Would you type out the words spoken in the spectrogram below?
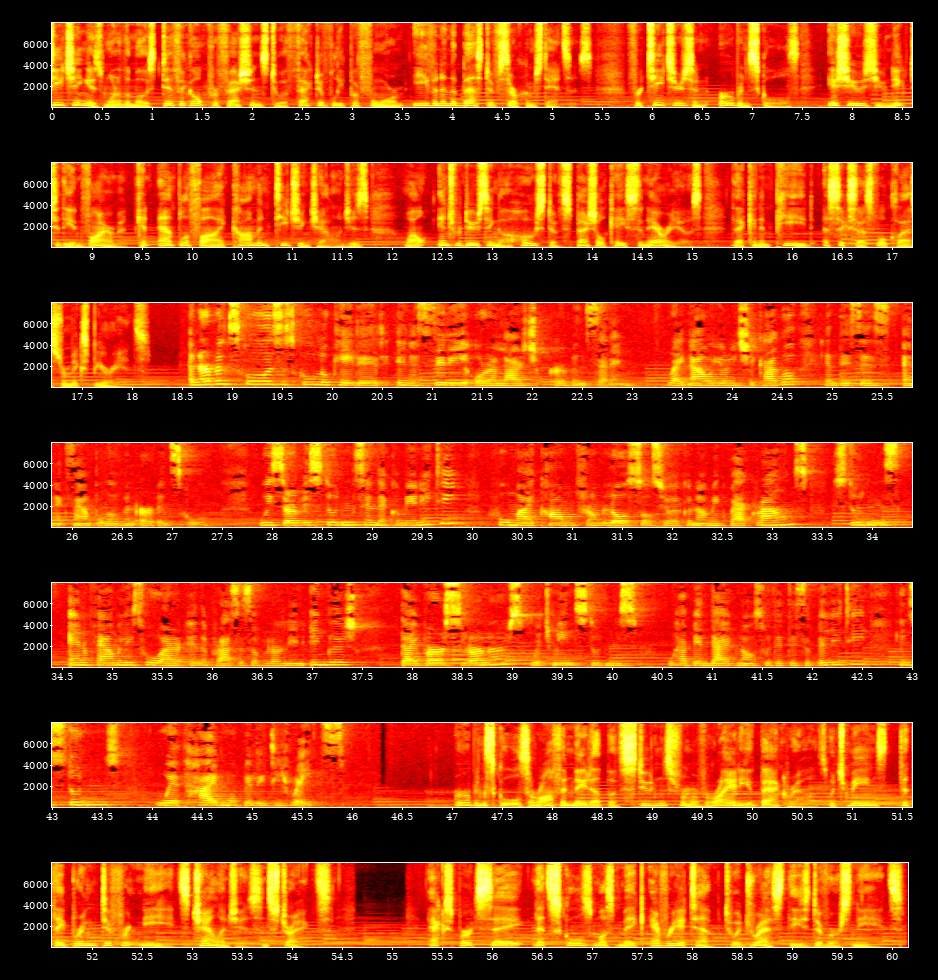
Teaching is one of the most difficult professions to effectively perform even in the best of circumstances. For teachers in urban schools, issues unique to the environment can amplify common teaching challenges while introducing a host of special case scenarios that can impede a successful classroom experience. An urban school is a school located in a city or a large urban setting. Right now you're in Chicago and this is an example of an urban school. We service students in the community who might come from low socioeconomic backgrounds, students and families who are in the process of learning English, diverse learners, which means students who have been diagnosed with a disability, and students with high mobility rates. Urban schools are often made up of students from a variety of backgrounds, which means that they bring different needs, challenges, and strengths. Experts say that schools must make every attempt to address these diverse needs.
